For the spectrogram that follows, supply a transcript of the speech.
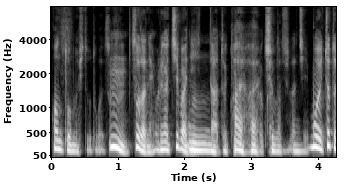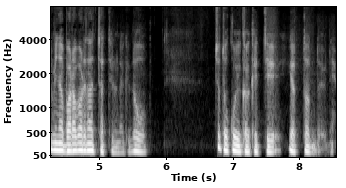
関東の人とかですか？うん、そうだね。俺が千葉に行った時の人たちもうちょっとみんなバラバラになっちゃってるんだけど、ちょっと声かけてやったんだよね。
